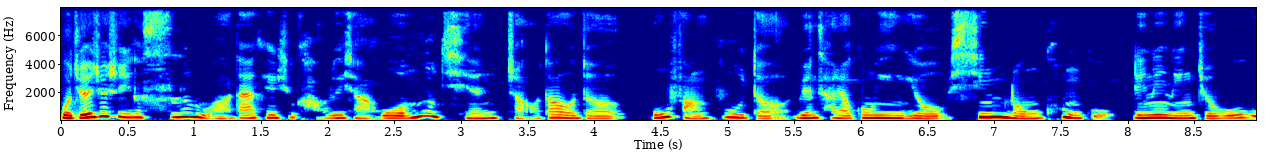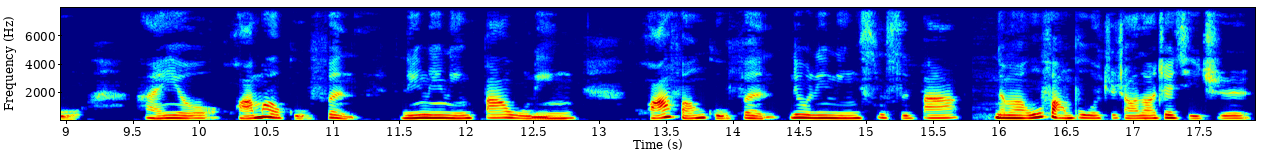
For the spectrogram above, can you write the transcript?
我觉得这是一个思路啊，大家可以去考虑一下。我目前找到的无纺布的原材料供应有兴隆控股零零零九五五。还有华茂股份零零零八五零，华纺股份六零零四四八。那么无纺布我只找到这几只，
